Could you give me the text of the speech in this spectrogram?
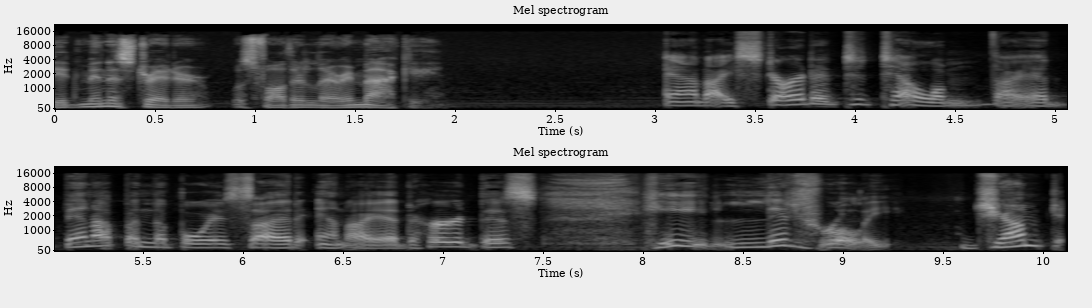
The administrator was Father Larry Mackey. And I started to tell him that I had been up on the boys' side and I had heard this. He literally jumped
